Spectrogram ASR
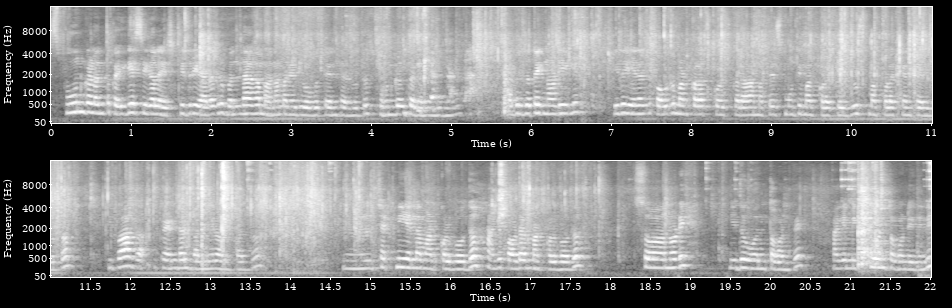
ಸ್ಪೂನ್ಗಳಂತೂ ಕೈಗೆ ಸಿಗಲ್ಲ. ಎಷ್ಟಿದ್ರು ಯಾರಾದರೂ ಬಂದಾಗ ಮನ ಮನೆಯಲ್ಲಿ ಹೋಗುತ್ತೆ ಅಂತ ಹೇಳ್ಬಿಟ್ಟು ಸ್ಪೂನ್ಗಳು ತಗೊಂಡಿದ್ದೀನಿ. ಅದ್ರ ಜೊತೆಗೆ ನೋಡಿ ಇಲ್ಲಿ, ಇದು ಏನಾದರೂ ಪೌಡ್ರ್ ಮಾಡ್ಕೊಳ್ಳೋಕ್ಕೋಸ್ಕರ ಮತ್ತು ಸ್ಮೂತಿ ಮಾಡ್ಕೊಳ್ಳೋಕ್ಕೆ ಜ್ಯೂಸ್ ಮಾಡ್ಕೊಳ್ಳೋಕ್ಕೆ ಅಂತ ಹೇಳ್ಬಿಟ್ಟು ಇವಾಗ ಟ್ರೆಂಡಲ್ಲಿ ಬಂದಿರೋ ಅಂಥದ್ದು ಚಟ್ನಿ ಎಲ್ಲ ಮಾಡ್ಕೊಳ್ಬೋದು, ಹಾಗೆ ಪೌಡರ್ ಮಾಡ್ಕೊಳ್ಬೋದು. ಸೊ ನೋಡಿ ಇದು ಒಂದು ತೊಗೊಂಡ್ವಿ. ಹಾಗೆ ಮಿಕ್ಸಿ ಒಂದು ತೊಗೊಂಡಿದ್ದೀನಿ.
